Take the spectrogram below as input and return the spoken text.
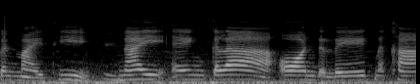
กันใหม่ที่ในแองกาลาออนเดอะเลกนะคะ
